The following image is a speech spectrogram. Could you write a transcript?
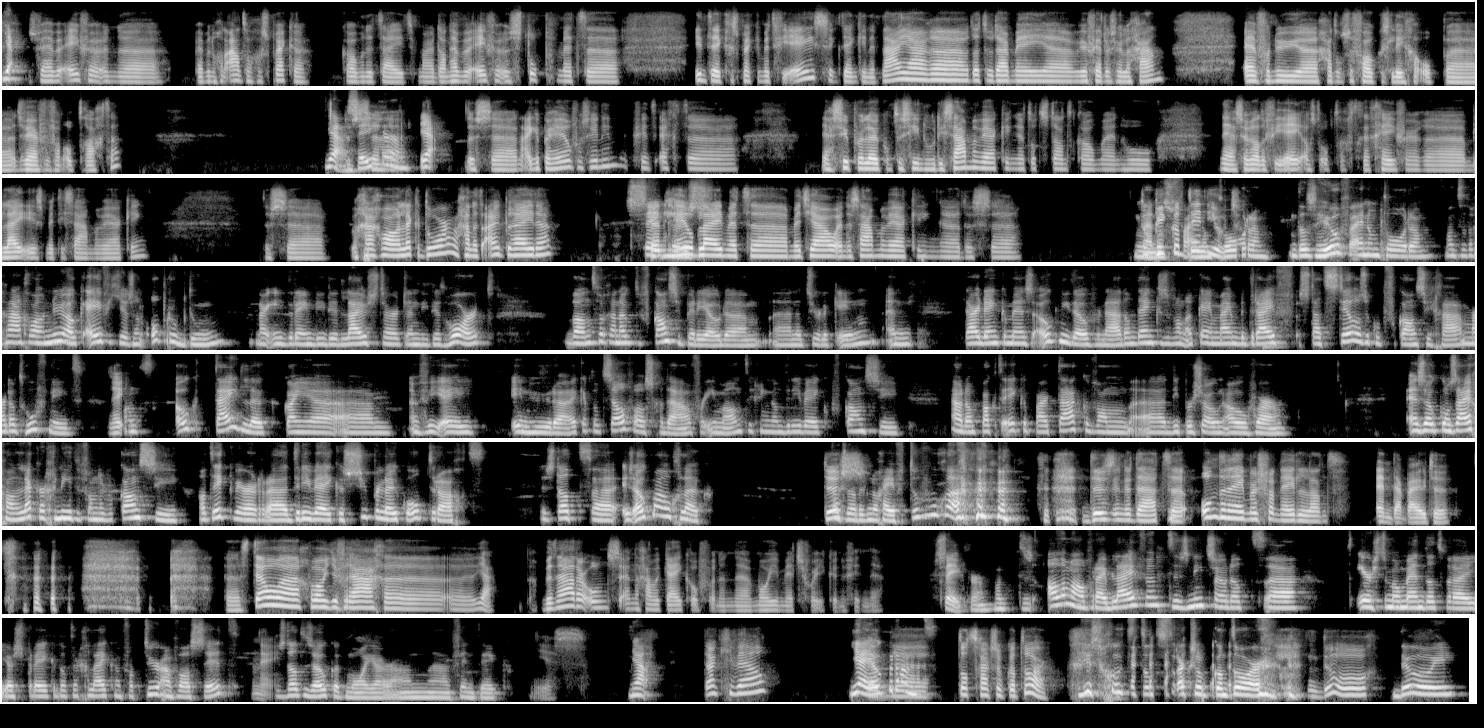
Ja. Dus we hebben even een, we hebben nog een aantal gesprekken komende tijd, maar dan hebben we even een stop met intakegesprekken met VA's. Ik denk in het najaar dat we daarmee weer verder zullen gaan. En voor nu gaat onze focus liggen op het werven van opdrachten. Ja, dus, zeker. ja, dus nou, ik heb er heel veel zin in. Ik vind het echt ja, superleuk om te zien hoe die samenwerkingen tot stand komen en hoe nou ja, zowel de VA als de opdrachtgever uh, blij is met die samenwerking. Dus uh, we gaan gewoon lekker door. We gaan het uitbreiden. Zeker. Ik ben heel blij met, uh, met jou en de samenwerking. dus nou, to be continued. Dat is heel fijn om te horen. Want we gaan gewoon nu ook eventjes een oproep doen naar iedereen die dit luistert en die dit hoort want we gaan ook de vakantieperiode natuurlijk in. En daar denken mensen ook niet over na. Dan denken ze van, oké, mijn bedrijf staat stil als ik op vakantie ga, maar dat hoeft niet. Nee. Want ook tijdelijk kan je um, een VA inhuren. Ik heb dat zelf wel eens gedaan voor iemand. Die ging dan drie weken op vakantie. Nou, dan pakte ik een paar taken van uh, die persoon over. En zo kon zij gewoon lekker genieten van de vakantie. Had ik weer uh, drie weken superleuke opdracht. Dus dat uh, is ook mogelijk. Dus, dat wilde ik nog even toevoegen. dus inderdaad, uh, ondernemers van Nederland en daarbuiten. uh, stel gewoon je vragen, ja, benader ons en dan gaan we kijken of we een mooie match voor je kunnen vinden. Zeker, want het is allemaal vrijblijvend. Het is niet zo dat het eerste moment dat we je spreken, dat er gelijk een factuur aan vast zit. Nee. Dus dat is ook het mooie eraan, vind ik. Yes. Ja. Dankjewel. Jij ook bedankt. Uh, tot straks op kantoor. Is goed, tot straks op kantoor. Doeg. Doei.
